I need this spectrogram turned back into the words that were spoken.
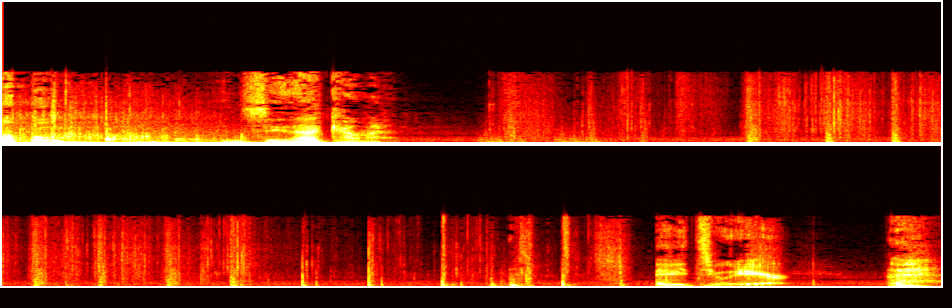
Didn't see that coming. Maybe through here.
